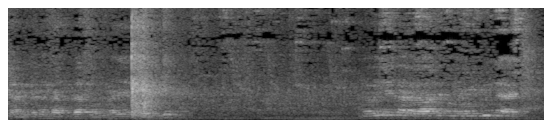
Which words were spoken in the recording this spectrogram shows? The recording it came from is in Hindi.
ਚੱਲ तो में अपना सोना ये कर रहा था मैं भी तो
